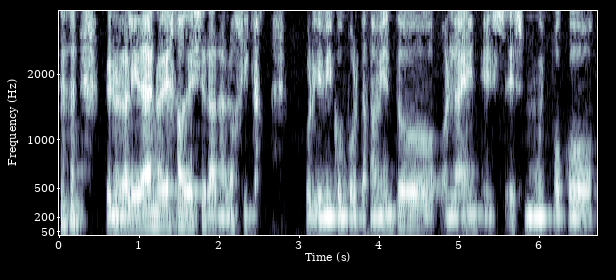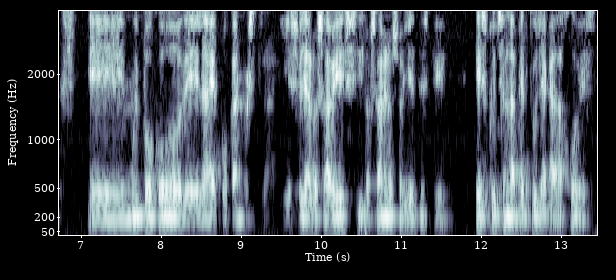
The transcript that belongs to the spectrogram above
pero en realidad no he dejado de ser analógico, porque mi comportamiento online es, es muy poco, eh, muy poco de la época nuestra. Y eso ya lo sabéis y lo saben los oyentes que, que escuchan la tertulia cada jueves.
